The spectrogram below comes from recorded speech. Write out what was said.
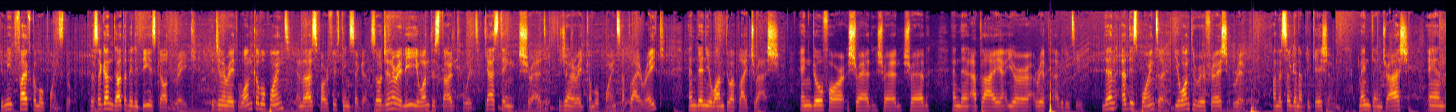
You need 5 combo points though. The second dot ability is called Rake. It generates 1 combo point and lasts for 15 seconds. So generally you want to start with casting Shred to generate combo points, apply Rake, and then you want to apply Thrash and go for shred, shred, shred, and then apply your rip ability. Then at this point, uh, you want to refresh rip on the second application, maintain Thrash, and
